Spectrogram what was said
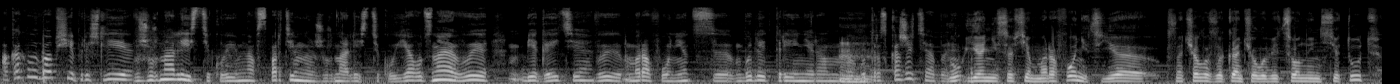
А как вы вообще пришли в журналистику, именно в спортивную журналистику? Я вот знаю, вы бегаете, вы марафонец, были тренером. Mm-hmm. Вот расскажите об этом. Ну, я не совсем марафонец. Я сначала заканчивал авиационный институт,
